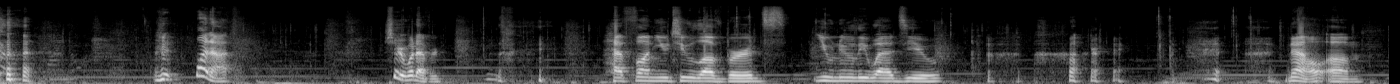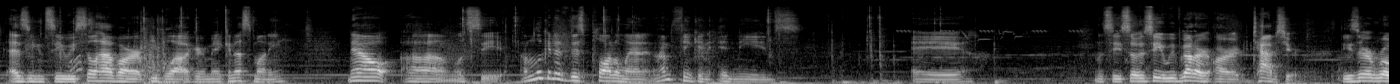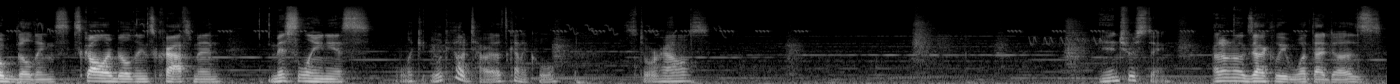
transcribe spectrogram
Why not? Sure, whatever. have fun, you two lovebirds. You newlyweds, you. Alright. Now, um, as you can see, we still have our people out here making us money. Now, um, let's see. I'm looking at this plot of land, and I'm thinking it needs a... Let's see. So, see, we've got our, our tabs here. These are rogue buildings, scholar buildings, craftsmen, miscellaneous. Look, look out tower. That's kind of cool. Storehouse. Interesting. I don't know exactly what that does.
